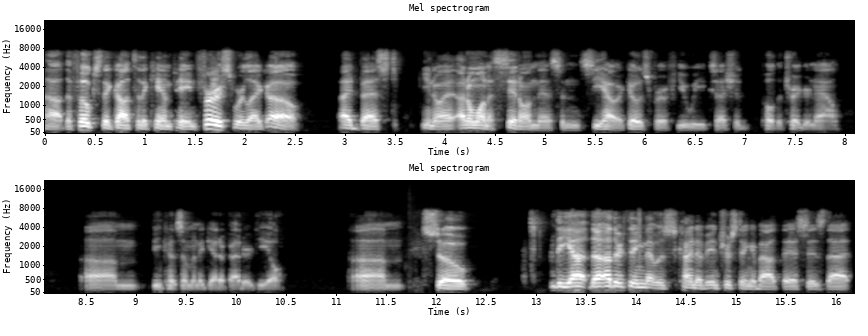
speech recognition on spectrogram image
uh, the folks that got to the campaign first were like, "Oh, I'd best, you know, I, I don't want to sit on this and see how it goes for a few weeks. I should pull the trigger now um, because I'm going to get a better deal." Um, so the uh, the other thing that was kind of interesting about this is that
